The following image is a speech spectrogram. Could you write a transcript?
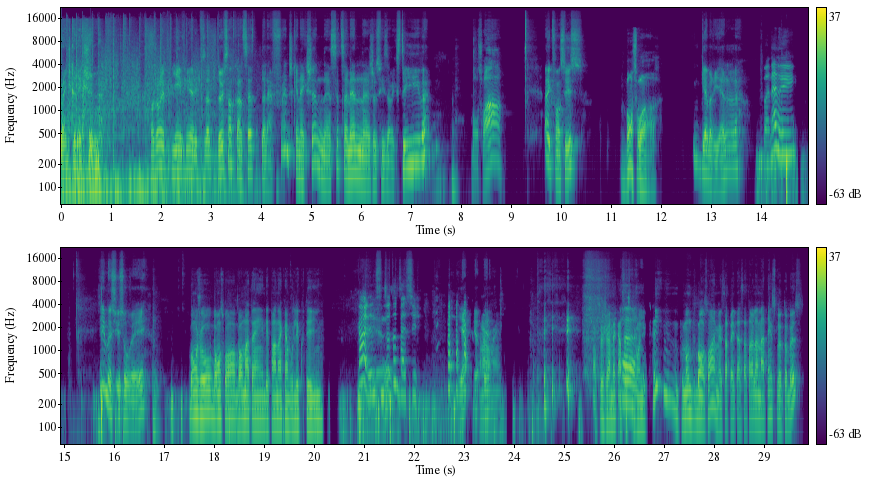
French Connection. Bonjour et bienvenue à l'épisode 237 de la French Connection. Cette semaine, je suis avec Steve. Bonsoir. Avec Francis. Bonsoir. Gabriel. Bonne année. Et Monsieur Sauvé. Bonjour, bonsoir, bon matin, dépendant quand vous l'écoutez. Colin, tu nous as tous battus. Yep, yep, Non, yep. On ne sait jamais quand est-ce qu'ils vont l'écouter. Tout le monde dit bonsoir, mais ça peut être à 7 h le matin sur l'autobus.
